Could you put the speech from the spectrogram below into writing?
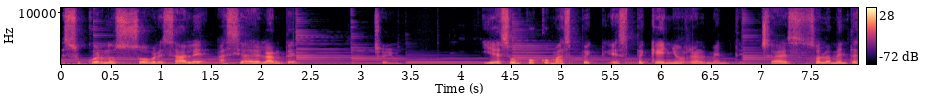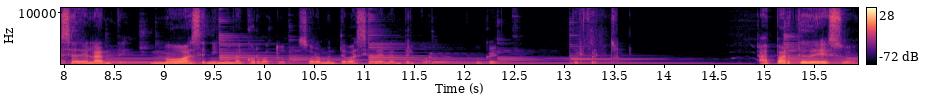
su cuerno sobresale hacia adelante. Sí. Y es un poco más es pequeño realmente. O sea, es solamente hacia adelante. No hace ninguna curvatura. Solamente va hacia adelante el cuerno. ¿Ok? Perfecto. Aparte de eso,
